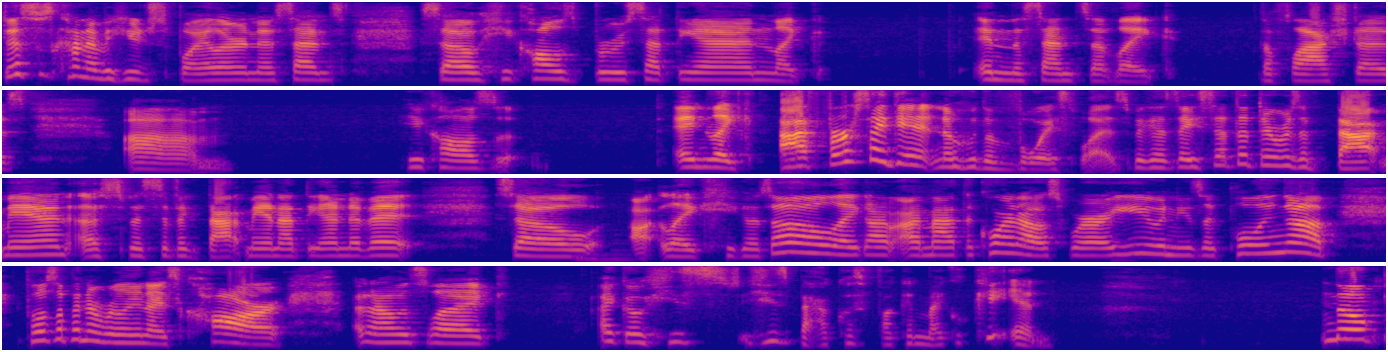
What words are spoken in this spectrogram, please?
this was kind of a huge spoiler in a sense. So he calls Bruce at the end, like in the sense of like the Flash does. Um, he calls and like at first I didn't know who the voice was because they said that there was a Batman, a specific Batman at the end of it. So mm-hmm. uh, like he goes, "Oh, like I'm, I'm at the courthouse. Where are you?" And he's like pulling up. He pulls up in a really nice car, and I was like, I go, "He's he's back with fucking Michael Keaton." Nope.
